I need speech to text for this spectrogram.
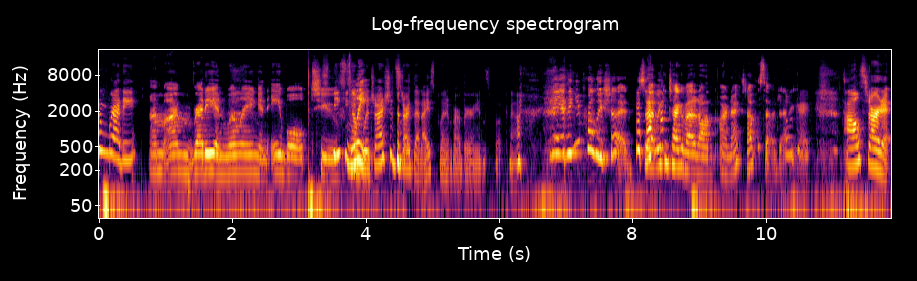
I'm ready. I'm I'm ready and willing and able to Speaking flee. of which, I should start that Ice Planet Barbarians book now. Hey, I think you probably should, so that we can talk about it on our next episode, Jenny. Okay. I'll start it.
